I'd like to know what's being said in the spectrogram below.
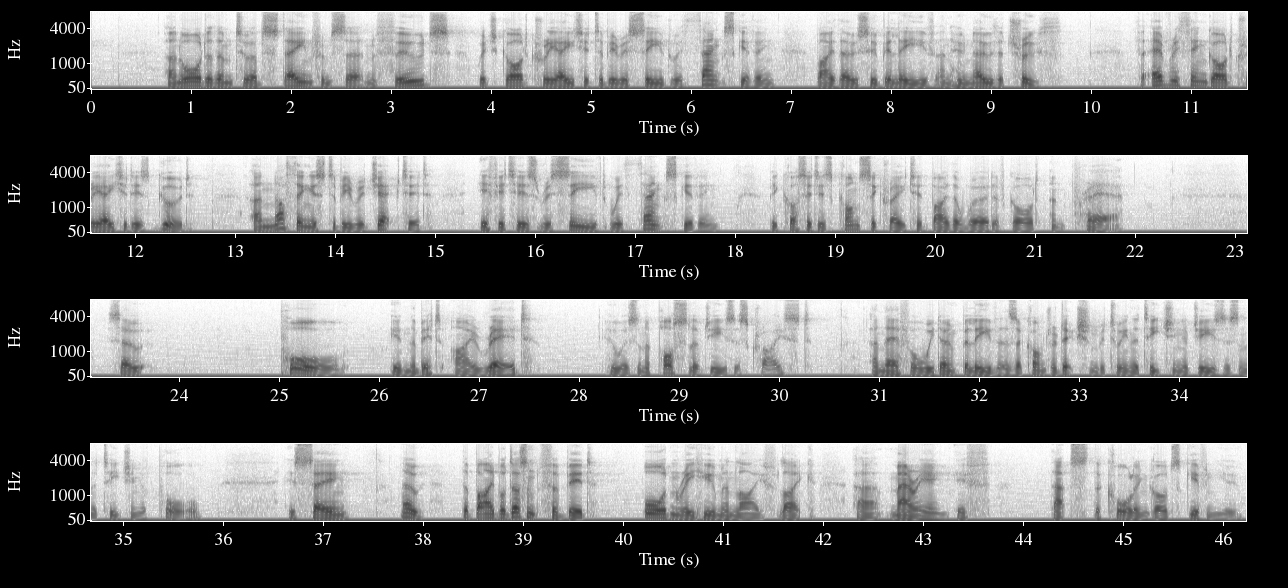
and order them to abstain from certain foods which God created to be received with thanksgiving by those who believe and who know the truth. For everything God created is good, and nothing is to be rejected if it is received with thanksgiving, because it is consecrated by the word of God and prayer. So, Paul, in the bit I read, who was an apostle of Jesus Christ, and therefore we don't believe that there's a contradiction between the teaching of Jesus and the teaching of Paul, is saying, no, the Bible doesn't forbid ordinary human life like uh, marrying if that's the calling God's given you.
